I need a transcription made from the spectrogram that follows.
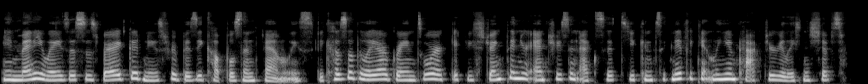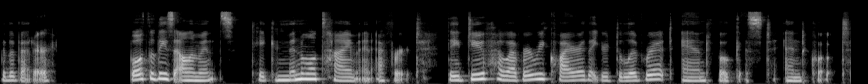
In many ways, this is very good news for busy couples and families. Because of the way our brains work, if you strengthen your entries and exits, you can significantly impact your relationships for the better. Both of these elements take minimal time and effort. They do, however, require that you're deliberate and focused. End quote.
